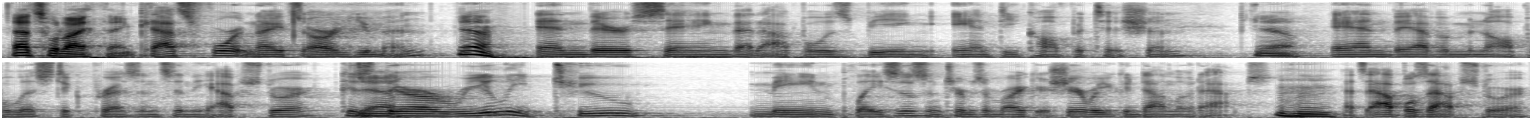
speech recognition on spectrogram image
That's what I think. That's Fortnite's argument, Yeah, and they're saying that Apple is being anti-competition yeah, and they have a monopolistic presence in the App Store because Yeah. there are really two main places in terms of market share where you can download apps. mm-hmm. That's Apple's App Store,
